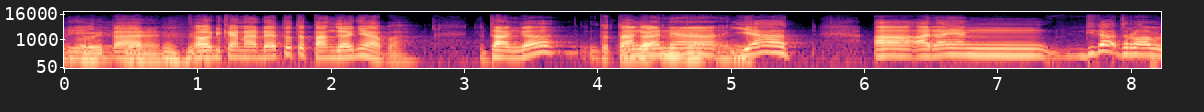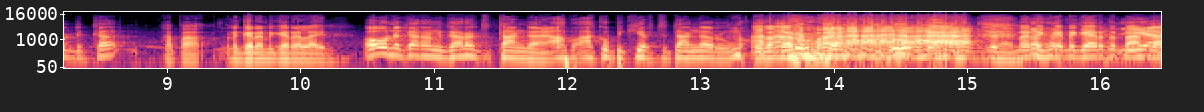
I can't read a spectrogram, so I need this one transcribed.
Iya. Hutan. Kalau di Kanada tuh tetangganya apa? tetangga Tetangga tetangganya negara. ya uh, ada yang tidak terlalu dekat Apa? Negara-negara lain. oh negara-negara tetangga aku, aku pikir tetangga rumah Tetangga rumah. Bukan. Negara, negara tetangga. Iya,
